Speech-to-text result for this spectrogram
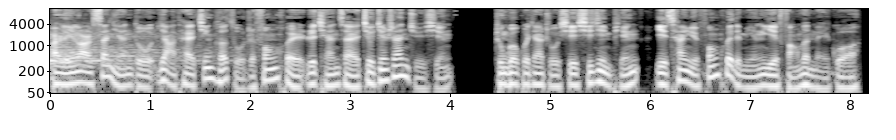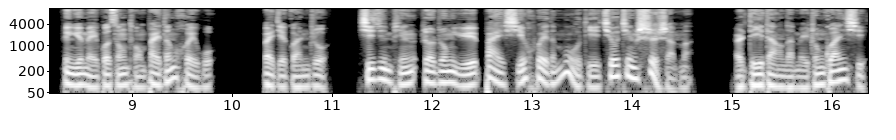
二零二三年度亚太经合组织峰会日前在旧金山举行，中国国家主席习近平以参与峰会的名义访问美国，并与美国总统拜登会晤。外界关注习近平热衷于拜习会的目的究竟是什么，而低档的美中关系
